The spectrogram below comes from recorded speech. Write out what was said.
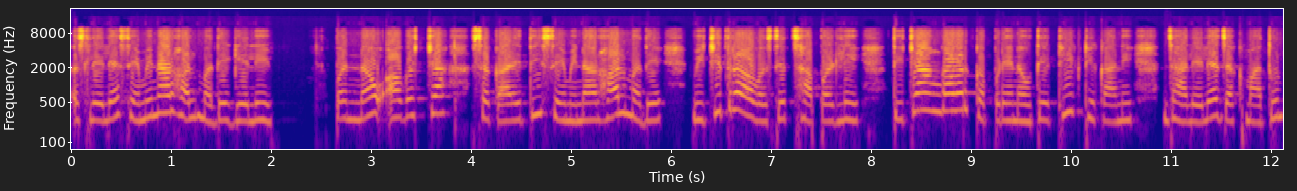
असलेल्या सेमिनार हॉलमध्ये गेली. पण नऊ ऑगस्टच्या सकाळी ती सेमिनार हॉलमध्ये विचित्र अवस्थेत सापडली. तिच्या अंगावर कपडे नव्हते. ठिकठिकाणी झालेल्या जखमातून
